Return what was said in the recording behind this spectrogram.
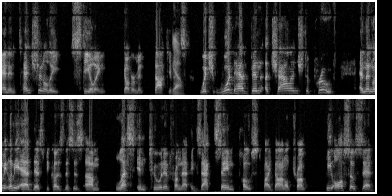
and intentionally stealing government documents, yeah. which would have been a challenge to prove. And then let me let me add this because this is um, less intuitive from that exact same post by Donald Trump. He also said,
